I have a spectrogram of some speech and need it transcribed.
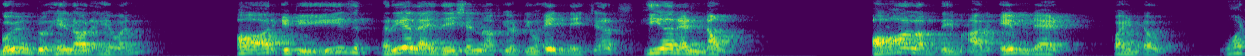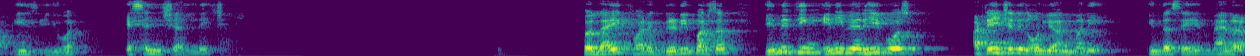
going to hell or heaven, or it is realization of your divine nature here and now. All of them are aimed at find out what is your essential nature. So, like for a greedy person, anything, anywhere he goes, attention is only on money. In the same manner,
